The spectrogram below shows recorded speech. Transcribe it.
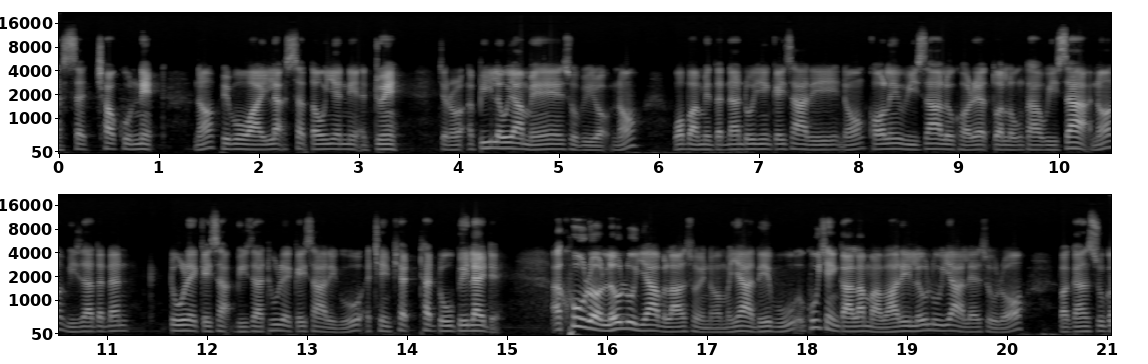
2026ခုနှစ်เนาะဖေဖော်ဝါရီလ23ရက်နေ့အတွင်းကျွန်တော်တို့အပီးလုပ်ရမယ်ဆိုပြီးတော့เนาะ work permit တက်တန်းတိုးခြင်းကိစ္စတွေเนาะ calling visa လို့ခေါ်တဲ့တွက်လုံးသား visa เนาะ visa တက်တန်းတိုးတဲ့ကိစ္စ visa ထူးတဲ့ကိစ္စတွေကိုအချိန်ဖြတ်ထပ်တိုးပေးလိုက်တယ်အခုတော့လှုပ်လို့ရပါလားဆိုရင်တော့မရသေးဘူးအခုချိန်ကာလမှာဘာတွေလှုပ်လို့ရလဲဆိုတော့ပကံစုက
